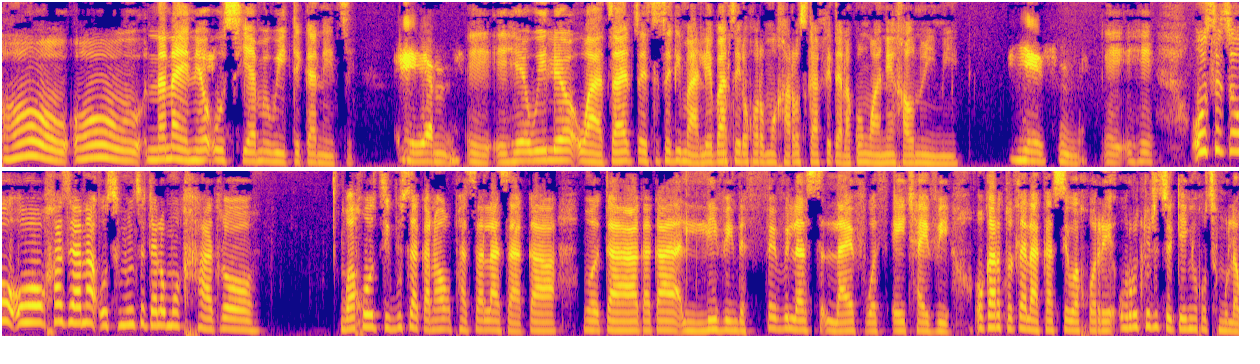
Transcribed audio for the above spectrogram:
oh oh nnana ene o siame o itekanetse Um, e ehe o ile wa tsaya tsetse tse di maleba tse e le gore mogare o se ka fetela ko ngwaneng ga o ne o imile yes, mme. ehe. O setse o ga jaana o tshimolotse jalo mokgatlho wa go tsibusa kana wa go phasalasa ka ka ka ka living the fabulous life with hiv o ka re tlotlela ka sewa gore o rotloeditswe keng go tshimola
